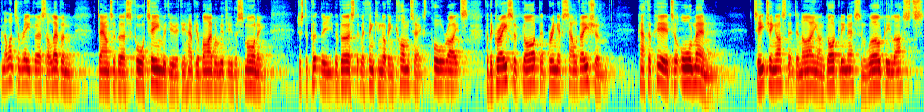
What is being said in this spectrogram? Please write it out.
And I want to read verse 11 down to verse 14 with you if you have your Bible with you this morning. Just to put the, the verse that we're thinking of in context, Paul writes, For the grace of God that bringeth salvation hath appeared to all men, teaching us that denying ungodliness and worldly lusts,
